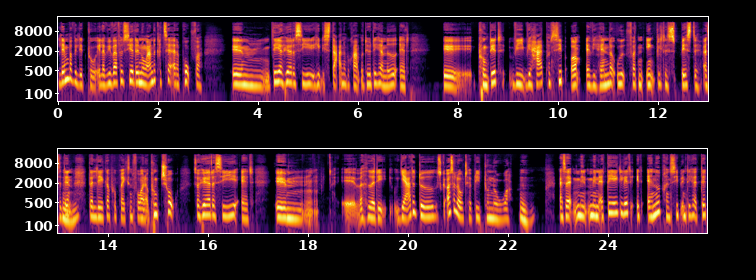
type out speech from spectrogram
lemper vi lidt på, eller vi i hvert fald siger, at det er nogle andre kriterier, der er brug for, Øhm, det, jeg hørte dig sige helt i starten af programmet, det er jo det her med, at øh, punkt et, vi, vi har et princip om, at vi handler ud for den enkeltes bedste, altså mm-hmm. den, mhm. der ligger på briksen foran. Og punkt to, så hører jeg dig sige, at øhm, øh, hvad hedder det, hjertedøde skal også have lov til at blive donorer. Mm-hmm. Altså, men, men er det ikke lidt et andet princip end det her dead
